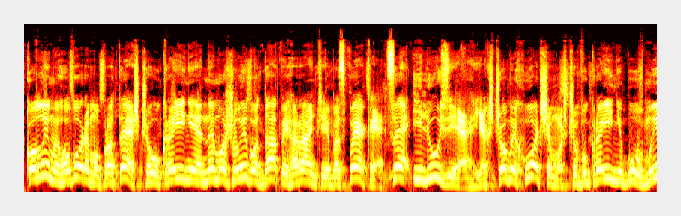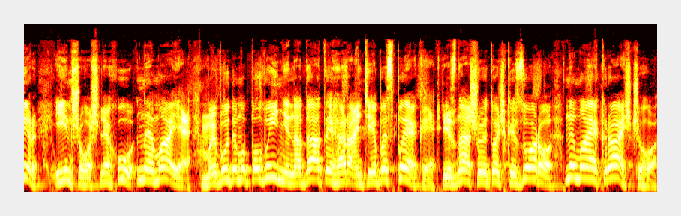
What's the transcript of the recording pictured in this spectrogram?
Коли ми говоримо про те, що Україні неможливо дати гарантії безпеки, це ілюзія. Якщо ми хочемо, щоб в Україні був мир, іншого шляху немає. Ми будемо повинні надати гарантії безпеки. І з нашої точки зору немає кращого,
